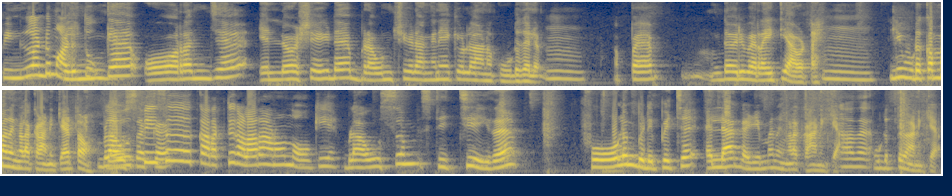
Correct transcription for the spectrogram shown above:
പിങ്ക് കണ്ട് മടുത്തു pink orange yellow shade brown shade അങ്ങനെയൊക്കെയുള്ളതാണ് കൂടുതലും. അപ്പൊ ഇതൊരു വെറൈറ്റി ആവട്ടെ. ഇനി ഉടുക്കമ്മ നിങ്ങളെ കാണിക്കാം കേട്ടോ. ബ്ലൗസ് പീസ് കറക്റ്റ് കളറാണോ നോക്കിയേ. ബ്ലൗസും സ്റ്റിച്ച് ചെയ്ത് ഫോളും പിടിപ്പിച്ച് എല്ലാം കഴിയുമ്പോൾ നിങ്ങളെ കാണിക്കാം. ഉടുത്ത് കാണിക്കാം.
